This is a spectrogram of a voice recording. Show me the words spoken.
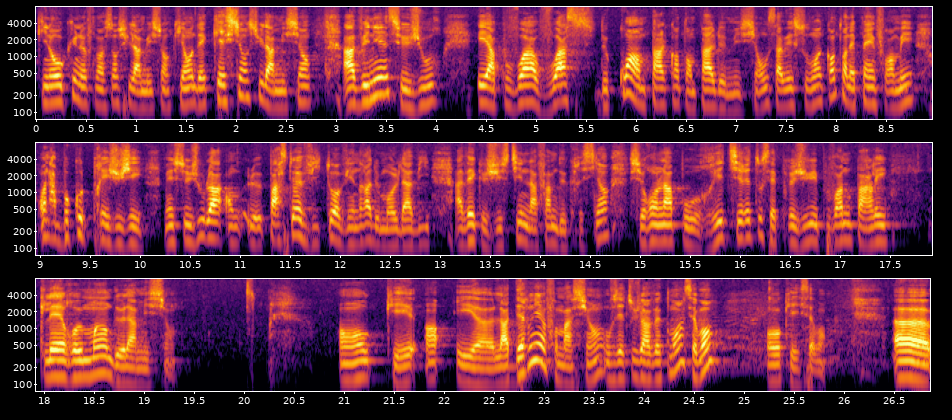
qui n'ont aucune information sur la mission, qui ont des questions sur la mission, à venir ce jour et à pouvoir voir de quoi on parle quand on parle de mission. Vous savez, souvent, quand on n'est pas informé, on a beaucoup de préjugés. Mais ce jour-là, le pasteur Victor viendra de Moldavie avec Justine, la femme de Christian, seront là pour retirer tous ces préjugés et pouvoir nous parler clairement de la mission. Ok. En- Et euh, la dernière information, vous êtes toujours avec moi, c'est bon? Ok, c'est bon. Euh,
